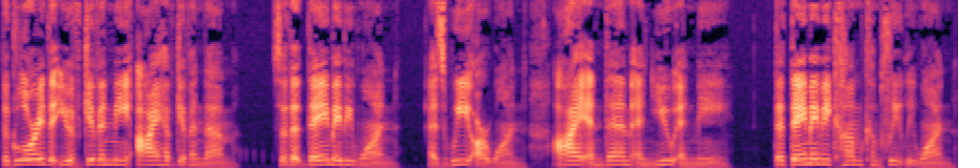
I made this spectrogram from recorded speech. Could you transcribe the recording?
The glory that you have given me, I have given them, so that they may be one, as we are one, I and them, and you and me, that they may become completely one,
